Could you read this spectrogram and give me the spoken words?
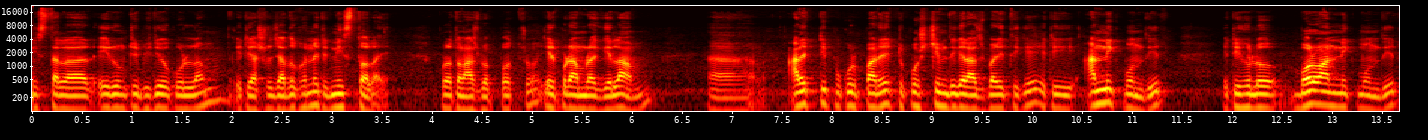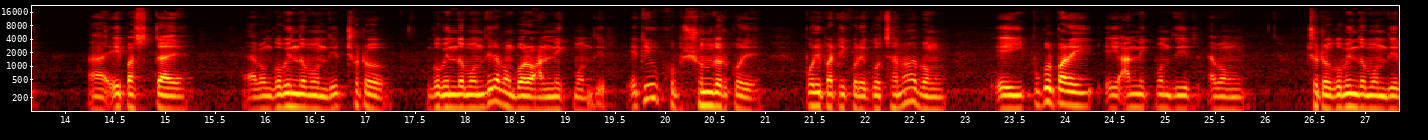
নিচতলার এই রুমটির ভিডিও করলাম। এটি আসলে জাদুঘর না এটি নিচতলায় পুরাতন আসবাবপত্র। এরপরে আমরা গেলাম আরেকটি পুকুর পাড়ে একটু পশ্চিম দিকে রাজবাড়ি থেকে এটি আন্নিক মন্দির। এটি হলো বড় আন্নিক মন্দির এই পাশটায় এবং গোবিন্দ মন্দির, ছোট গোবিন্দ মন্দির এবং বড় আন্নিক মন্দির। এটিও খুব সুন্দর করে পরিপাটি করে গোছানো এবং এই পুকুর পাড়েই এই আন্নিক মন্দির এবং ছোট গোবিন্দ মন্দির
